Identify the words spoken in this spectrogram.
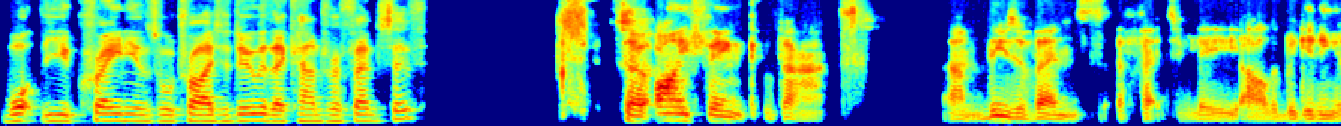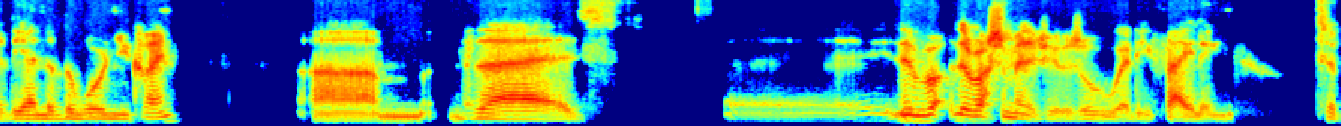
what the Ukrainians will try to do with their counteroffensive? So I think that um, these events effectively are the beginning of the end of the war in Ukraine. Um, there's uh, the, the, Russian military was already failing to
